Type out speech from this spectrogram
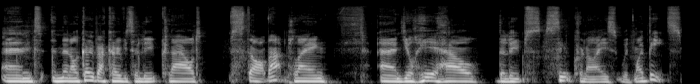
and, and then I'll go back over to Loop Cloud, start that playing, and you'll hear how the loops synchronize with my beats.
